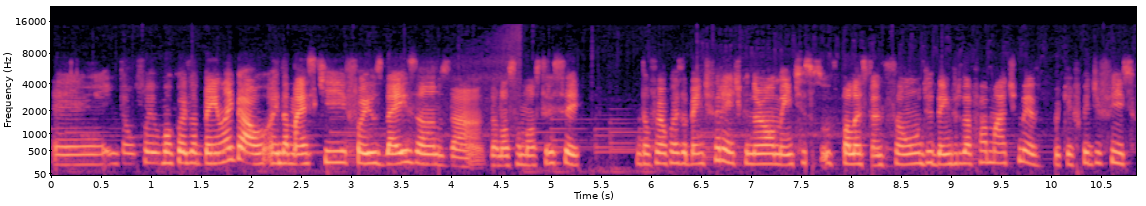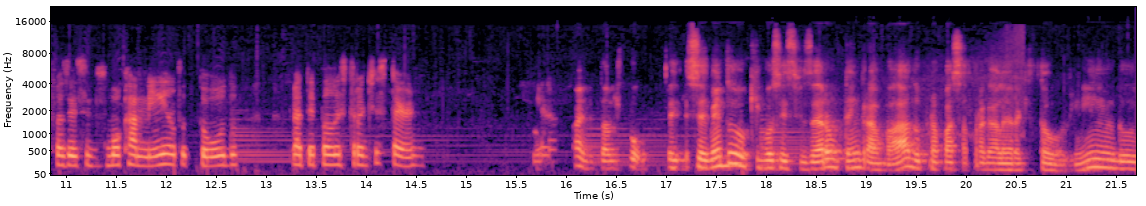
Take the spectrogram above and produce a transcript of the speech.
É, então foi uma coisa bem legal, ainda mais que foi os 10 anos da, da nossa Mostra IC. Então foi uma coisa bem diferente, que normalmente os palestrantes são de dentro da FAMAT mesmo, porque fica difícil fazer esse deslocamento todo para ter palestrante externo. Ah, então, tipo, esse evento que vocês fizeram tem gravado para passar para a galera que está ouvindo?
